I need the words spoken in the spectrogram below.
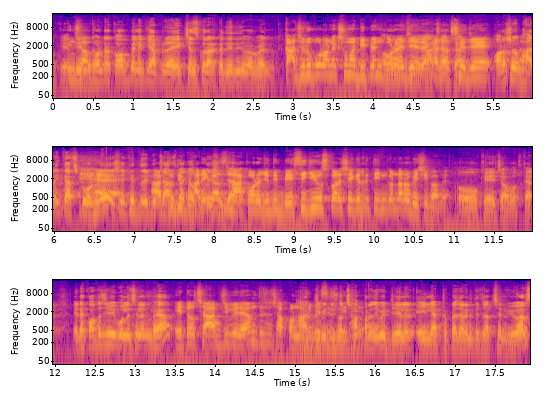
ওকে তিন ঘণ্টার কম পেলে কি আপনারা এক্সচেঞ্জ করে আরেকটা দিয়ে দিতে পারবেন? কাজের উপর অনেক সময় ডিপেন্ড করে যে দেখা আচ্ছা, যাচ্ছে আচ্ছা। যে অনেক সময় ভারী কাজ করলে হ্যাঁ, সেক্ষেত্রে একটু চার্জ যদি ভারী কাজ না করে যদি বেসিক ইউজ করে সেক্ষেত্রে তিন ঘন্টারও বেশি পাবে। ওকে চমৎকার। এটা কত জিবি বলেছিলেন ভাইয়া? এটা হচ্ছে আট জিবি র্যাম দুশো ছাপ্পান্ন জিবি দুশো ছাপ্পান্ন জিবি ডেল এর এই ল্যাপটপটা যারা নিতে চাচ্ছেন ভিউয়ার্স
